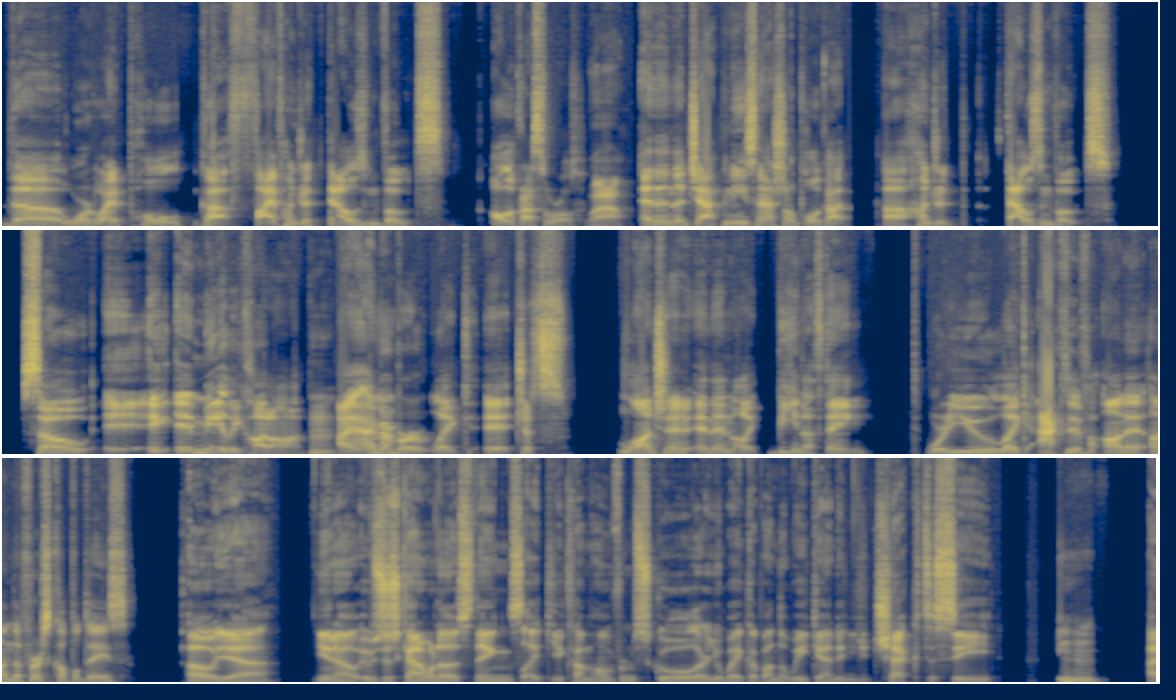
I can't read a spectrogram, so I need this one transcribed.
the worldwide poll got 500,000 votes all across the world. Wow. And then the Japanese national poll got uh, 100,000 votes. So it, it immediately caught on. Hmm. I, I remember like it just launching and, and then like being a thing. Were you like active on it on the first couple days? Oh yeah. You know, it was just kind of one of those things like you come home from school or you wake up on the weekend and you check to see. Mm-hmm. I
